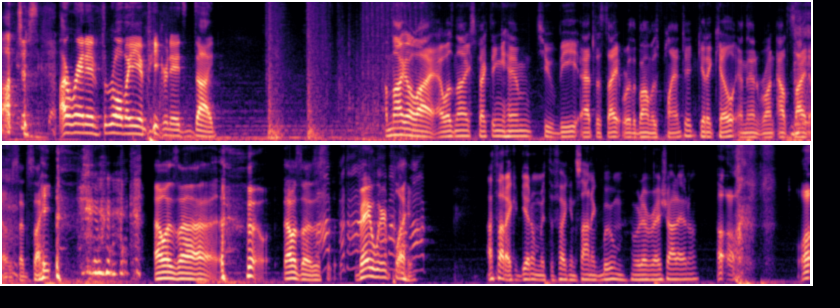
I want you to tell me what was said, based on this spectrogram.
I just. I ran in, threw all my EMP grenades, and died. I'm not gonna lie. I was not expecting him to be at the site where the bomb was planted, get a kill, and then run outside of said site. that was uh, that was a very weird play. I thought I could get him with the fucking sonic boom or whatever I shot at him. Uh oh. Uh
